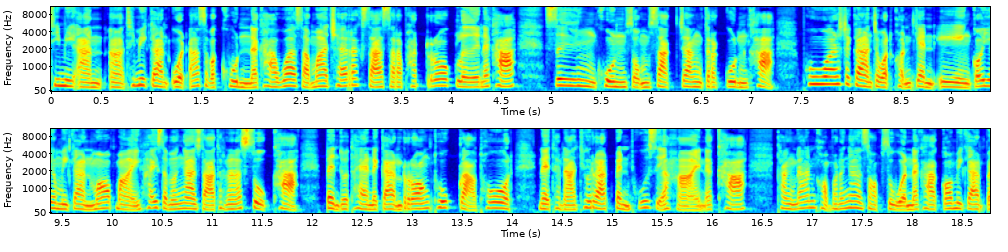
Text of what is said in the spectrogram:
ที่มีอันที่มีการอวดอ้างสรรพคุณนะคะ ว่าสามารถใช้รักษาสารพัดโรคเลยนะคะ ซึ่งคุณสมศักดิ์จังตระกุลค่ะ ผู้ว่าราชการจังหวัดขอนแก่นเองก็ยังมีการมอบหมายให้สำนักงานสาธารณสุขค่ะ เป็นตัวแทนในการร้องทุกข์กล่าวโทษ ในฐานะที่รัฐเป็นผู้เสียหายนะคะ ทางด้านของพนักงานสอบสวนนะคะ ก็มีการไป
